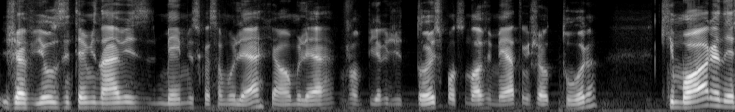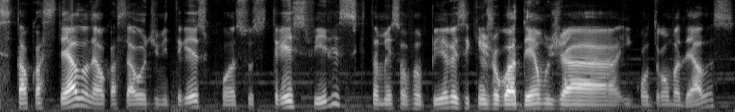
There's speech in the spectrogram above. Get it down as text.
já viu os intermináveis memes com essa mulher, que é uma mulher vampira de 2,9 metros de altura que mora nesse tal castelo, né? O castelo Dimitrescu, com as suas três filhas, que também são vampiras, e quem jogou a demo já encontrou uma delas.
